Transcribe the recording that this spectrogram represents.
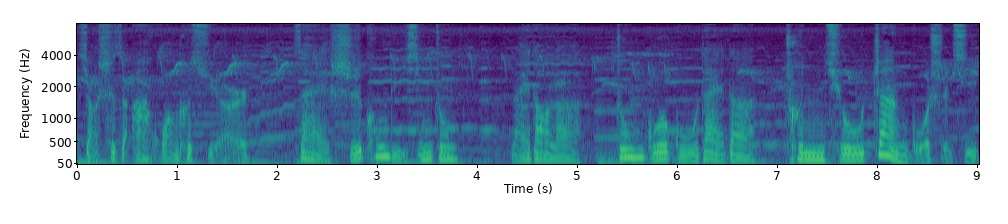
小狮子阿黄和雪儿在时空旅行中，来到了中国古代的春秋战国时期。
